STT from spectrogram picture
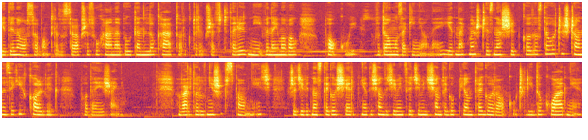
Jedyną osobą, która została przesłuchana, był ten lokator, który przez cztery dni wynajmował pokój w domu zaginionej, jednak mężczyzna szybko został oczyszczony z jakichkolwiek podejrzeń. Warto również wspomnieć, że 19 sierpnia 1995 roku, czyli dokładnie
